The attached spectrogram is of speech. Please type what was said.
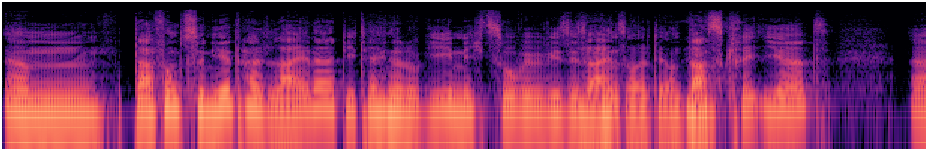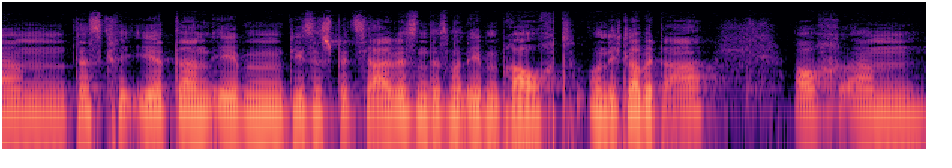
ähm, da funktioniert halt leider die Technologie nicht so, wie, wie sie mhm. sein sollte. Und mhm. das kreiert ähm, das kreiert dann eben dieses Spezialwissen, das man eben braucht. Und ich glaube, da auch ähm,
